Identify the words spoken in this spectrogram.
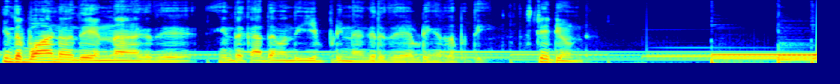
இந்த பாண்ட் வந்து என்ன ஆகுது? இந்த கதை வந்து எப்படி நகருது அப்படிங்கிறத பற்றி Thank you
